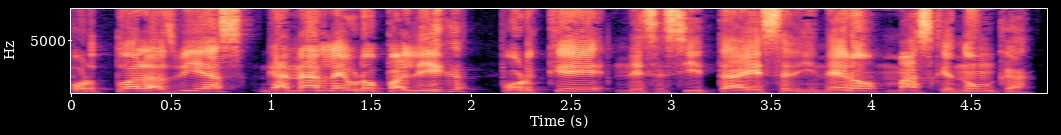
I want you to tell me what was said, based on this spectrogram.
por todas las vías ganar la Europa League porque necesita ese dinero más que nunca.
